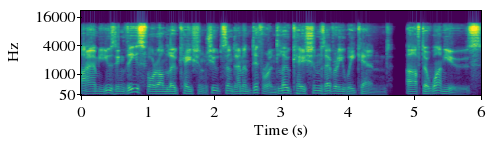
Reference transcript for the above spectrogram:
I am using these for on location shoots and am in different locations every weekend. After one use,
